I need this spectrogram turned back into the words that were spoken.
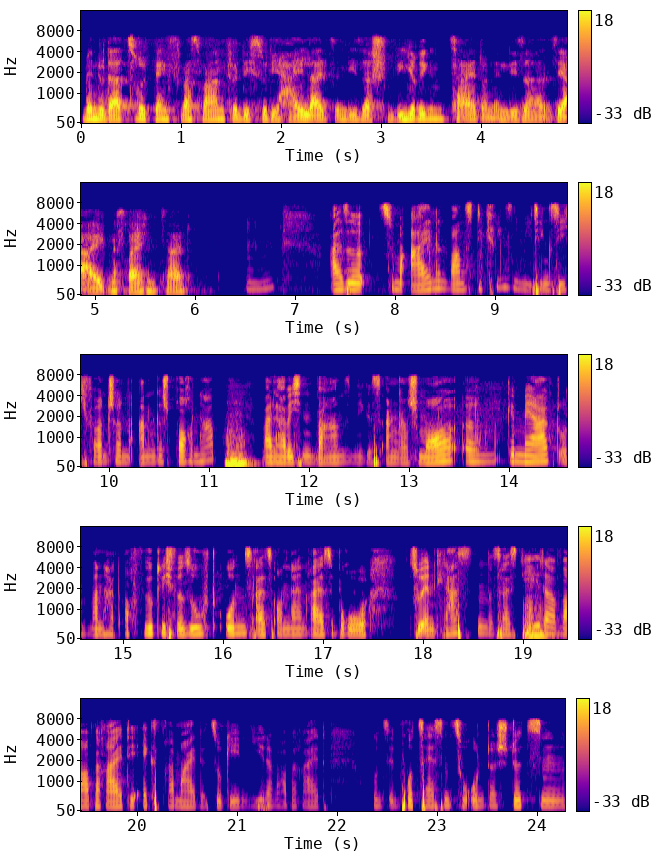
Wenn du da zurückdenkst, was waren für dich so die Highlights in dieser schwierigen Zeit und in dieser sehr ereignisreichen Zeit? Also zum einen waren es die Krisenmeetings, die ich vorhin schon angesprochen habe, mhm. weil da habe ich ein wahnsinniges Engagement ähm, gemerkt und man hat auch wirklich versucht, uns als Online-Reisebüro zu entlasten. Das heißt, mhm. jeder war bereit, die Extrameile zu gehen, jeder war bereit, uns in Prozessen zu unterstützen,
